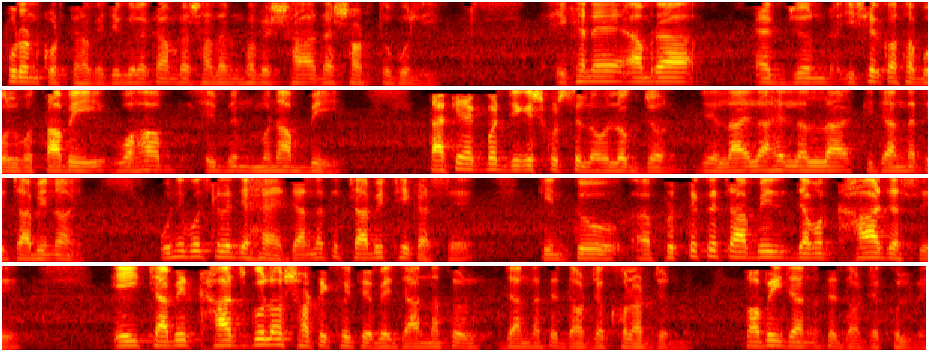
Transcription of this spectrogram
পূরণ করতে হবে, যেগুলোকে আমরা সাধারণভাবে সাদা শর্ত বলি। এখানে আমরা একজন, ইসের কথা বলব, তাবেই, ওয়াহাব ইবিন মুনাব্বি তাকে একবার জিজ্ঞেস করছিল লোকজন যে লাইলাহিল্লাহ কি জান্নাতের চাবি নয়? উনি বলছিলেন যে হ্যাঁ জান্নাতের চাবি ঠিক আছে, কিন্তু প্রত্যেকটা চাবির যেমন খাজ আছে, এই চাবির খাজগুলো সঠিক হইতে হবে জান্নাতর জান্নাতের দরজা খোলার জন্য। তবেই জান্নাতের দরজা খুলবে।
